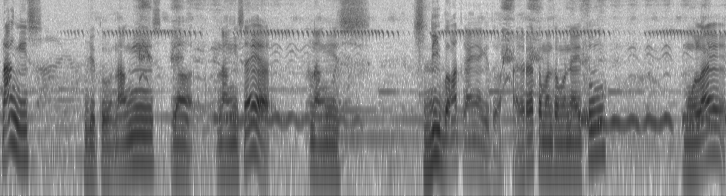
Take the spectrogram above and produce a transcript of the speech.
nangis gitu nangis ya nangisnya ya nangis sedih banget kayaknya gitu. Akhirnya teman-temannya itu mulai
